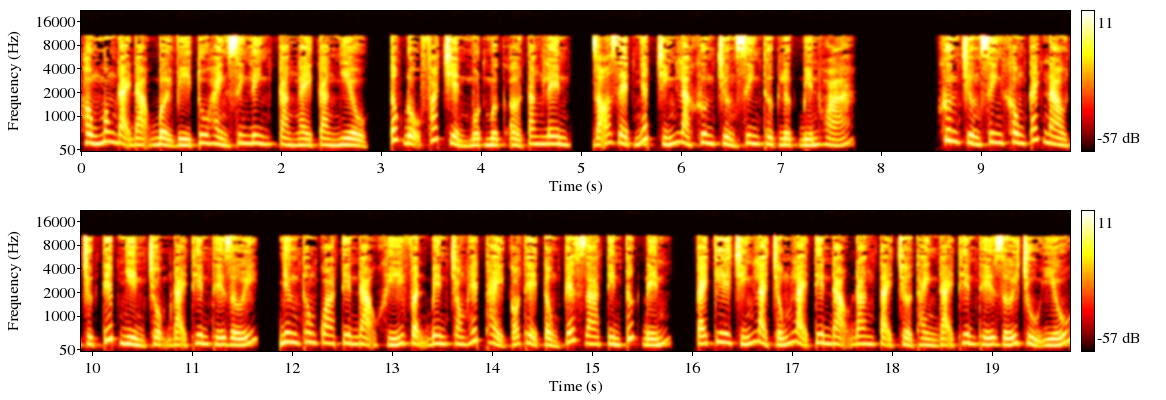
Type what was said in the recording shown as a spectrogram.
Hồng mông đại đạo bởi vì tu hành sinh linh càng ngày càng nhiều, tốc độ phát triển một mực ở tăng lên, rõ rệt nhất chính là khương trường sinh thực lực biến hóa. Khương trường sinh không cách nào trực tiếp nhìn trộm đại thiên thế giới nhưng thông qua tiên đạo khí vận bên trong hết thảy có thể tổng kết ra tin tức đến, cái kia chính là chống lại tiên đạo đang tại trở thành đại thiên thế giới chủ yếu,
